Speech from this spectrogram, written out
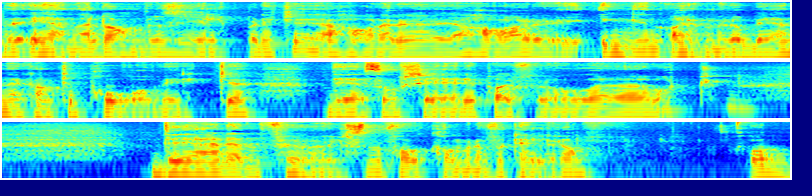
det ene eller det andre, så hjelper det ikke. Jeg har, jeg har ingen armer og ben. Jeg kan ikke påvirke det som skjer i parforholdet vårt. Det er den følelsen folk kommer og forteller om. Og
